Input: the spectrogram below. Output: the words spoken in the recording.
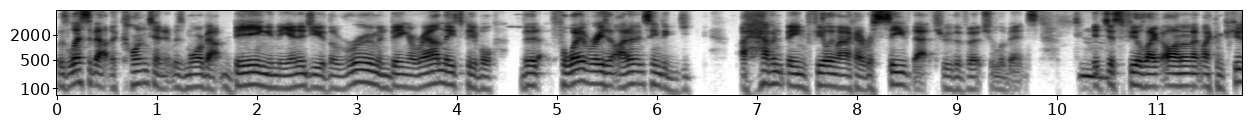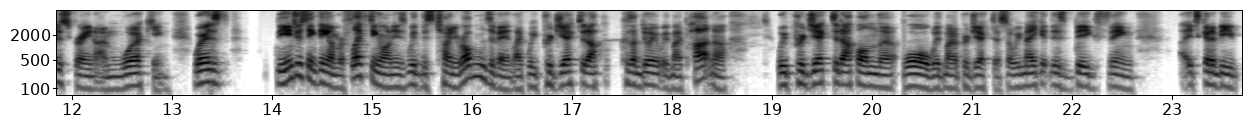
was less about the content, it was more about being in the energy of the room and being around these people that for whatever reason, I don't seem to, I haven't been feeling like I received that through the virtual events. Mm. It just feels like, oh, I'm at my computer screen, I'm working. Whereas the interesting thing I'm reflecting on is with this Tony Robbins event, like we projected up because I'm doing it with my partner, we project it up on the wall with my projector. So we make it this big thing. It's going to be,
